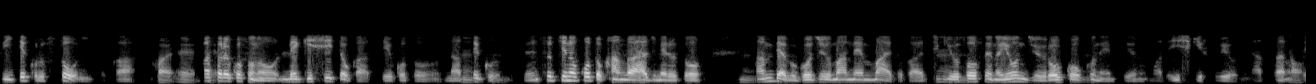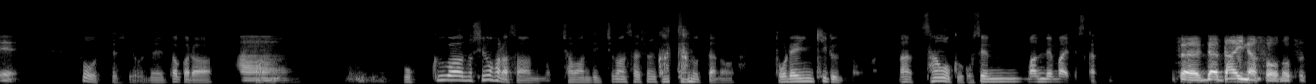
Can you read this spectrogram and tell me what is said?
ついてくるストーリーとか、まあ、それこその歴史とかっていうことになってくる。ん。ですね。土のこと考え始めると、うん。350万年前とか、地球創生の46億年っていうのまで意識するようになったので、そうですよね。だから、あ僕はあの篠原さんの茶碗で一番最初に買ったのってあの、トレインキルンのな3億5千万年前ですか。それダダイナソーの土。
